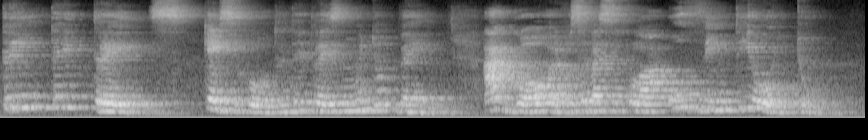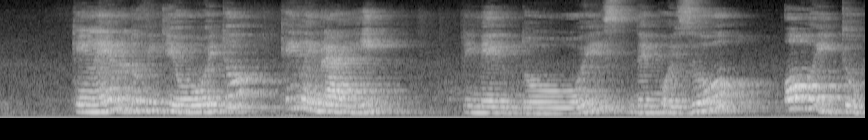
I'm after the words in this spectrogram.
33. Quem circulou 33? Muito bem. Agora você vai circular o 28. Quem lembra do 28? Quem lembra aí? Primeiro 2, depois o 8.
